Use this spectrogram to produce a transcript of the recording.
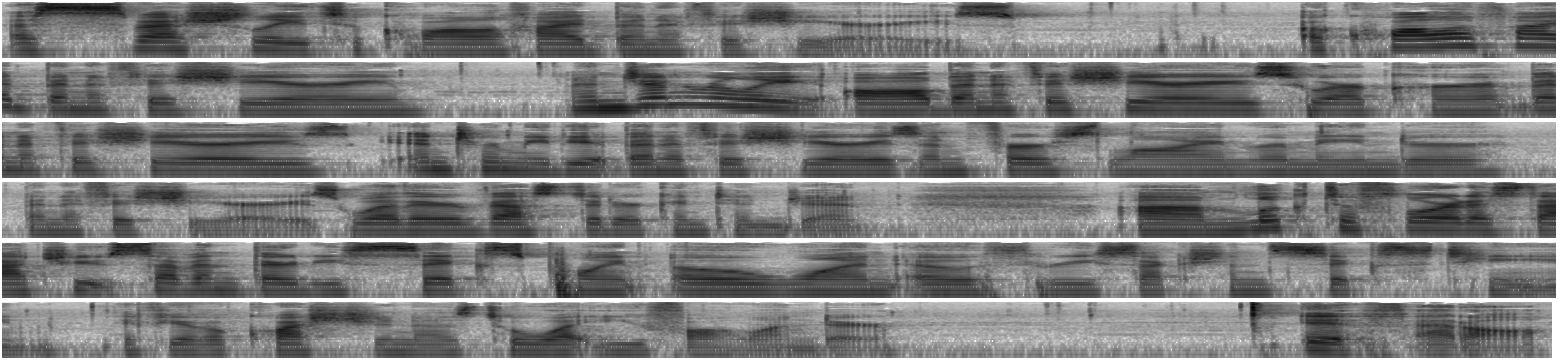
especially to qualified beneficiaries. A qualified beneficiary and generally all beneficiaries who are current beneficiaries, intermediate beneficiaries, and first line remainder beneficiaries, whether vested or contingent. Um, look to Florida Statute 736.0103, Section 16, if you have a question as to what you fall under, if at all.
